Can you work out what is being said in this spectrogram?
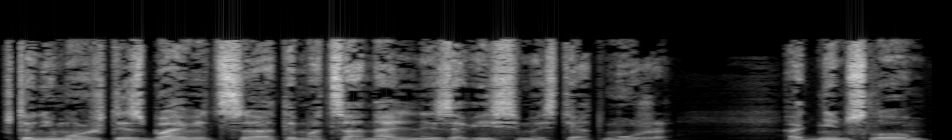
что не может избавиться от эмоциональной зависимости от мужа. Одним словом,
